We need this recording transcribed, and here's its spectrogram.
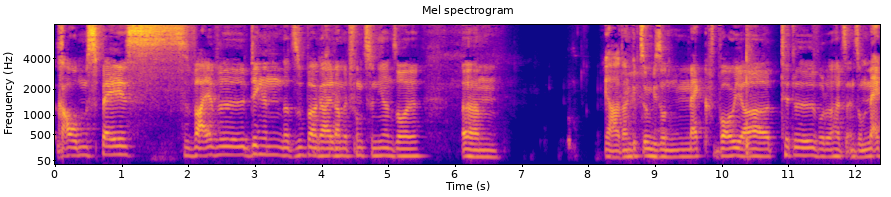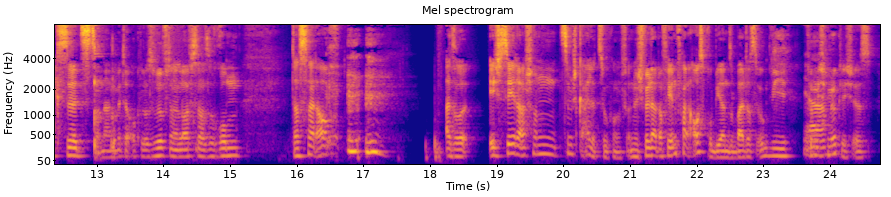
Raum, Space, Survival-Dingen, das super geil okay. damit funktionieren soll. Ähm, ja, dann gibt's irgendwie so einen Mac Warrior Titel, wo du halt in so einem Mac sitzt und dann mit der Oculus Rift und dann läufst du da so rum. Das ist halt auch, also ich sehe da schon eine ziemlich geile Zukunft und ich will das auf jeden Fall ausprobieren, sobald das irgendwie ja. für mich möglich ist.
